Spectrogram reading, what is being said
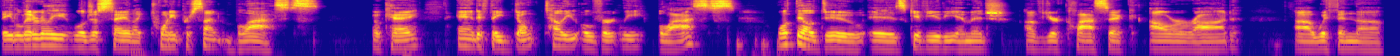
They literally will just say like 20% blasts. Okay? And if they don't tell you overtly blasts, what they'll do is give you the image of your classic Auer rod uh, within the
